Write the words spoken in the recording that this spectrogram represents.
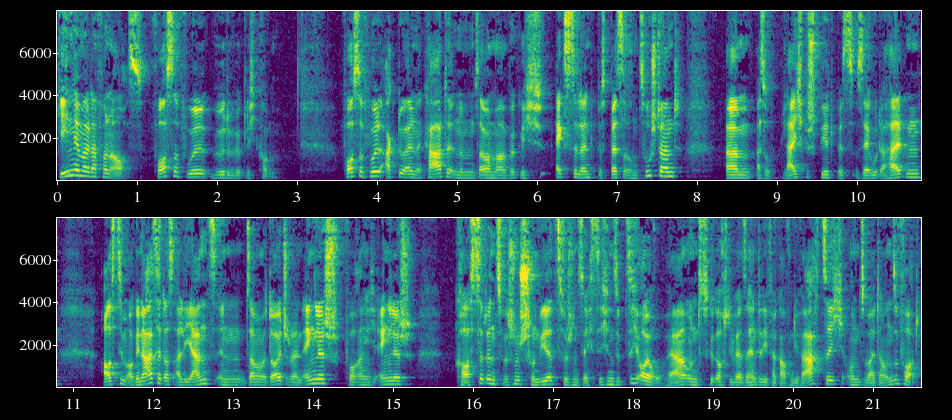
Gehen wir mal davon aus, Force of Will würde wirklich kommen. Force of Will aktuell eine Karte in einem, sagen wir mal, wirklich exzellent bis besseren Zustand. Ähm, also leicht bespielt bis sehr gut erhalten. Aus dem Originalset aus Allianz in, sagen wir mal, Deutsch oder in Englisch, vorrangig Englisch, kostet inzwischen schon wieder zwischen 60 und 70 Euro. Ja, und es gibt auch diverse Händler, die verkaufen die für 80 und so weiter und so fort.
